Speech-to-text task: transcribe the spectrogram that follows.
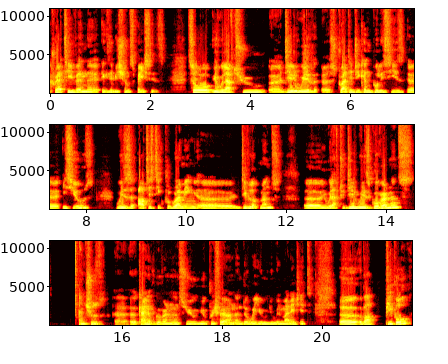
creative, and exhibition spaces. So you will have to uh, deal with uh, strategic and policies uh, issues, with artistic programming development, uh, you will have to deal with governance and choose uh, a kind of governance you, you prefer and, and the way you, you will manage it. Uh, about people,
